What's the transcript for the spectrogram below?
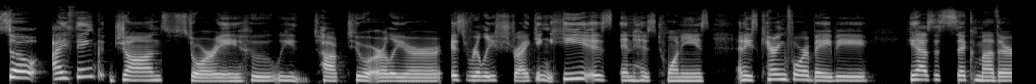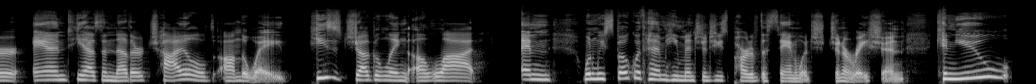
So I think John's story, who we talked to earlier, is really striking. He is in his 20s and he's caring for a baby. He has a sick mother and he has another child on the way. He's juggling a lot. And when we spoke with him, he mentioned he's part of the sandwich generation. Can you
